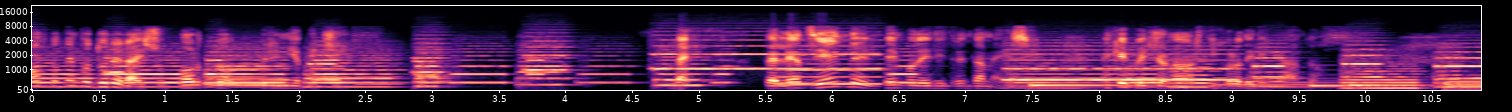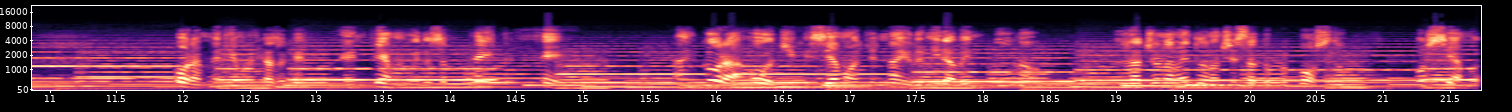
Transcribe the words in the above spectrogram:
quanto tempo durerà il supporto per il mio PC? Beh, per le aziende il tempo di 30 mesi. Anche qui c'è un articolo dedicato. Ora mettiamo il caso che entriamo in Windows Update e ancora oggi che siamo a gennaio 2021 l'aggiornamento non ci è stato proposto possiamo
